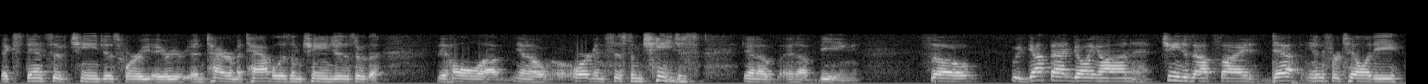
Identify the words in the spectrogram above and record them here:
extensive changes where your entire metabolism changes or the the whole uh, you know organ system changes in a in a being. So we've got that going on. Changes outside, death, infertility,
